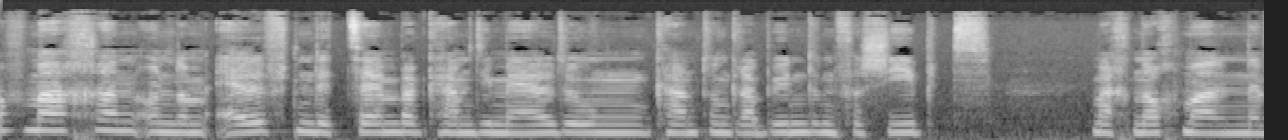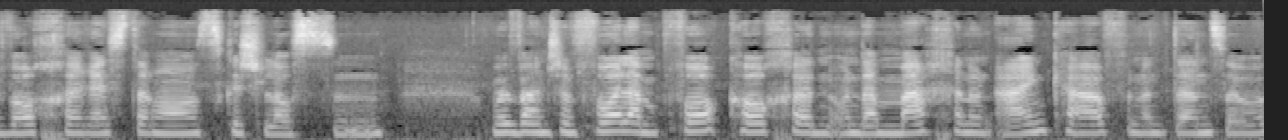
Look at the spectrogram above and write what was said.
aufmachen und am 11. Dezember kam die Meldung, Kanton Graubünden verschiebt, macht nochmal eine Woche Restaurants geschlossen. Und wir waren schon voll am Vorkochen und am Machen und Einkaufen und dann so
